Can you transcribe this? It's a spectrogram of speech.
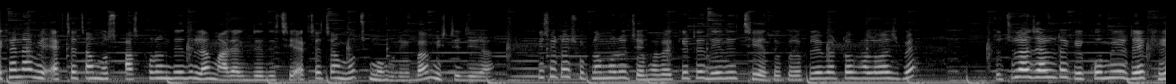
এখানে আমি এক চা চামচ পাঁচফোড়ন দিয়ে দিলাম আর এক দিয়ে দিচ্ছি এক চা চামচ মৌরি বা মিষ্টি জিরা। কিছুটা শুকনো মরিচ এভাবে কেটে দিয়ে দিচ্ছি, এতে করে ফ্লেভারটাও ভালো আসবে। তো চুলা জালটাকে কমিয়ে রেখে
